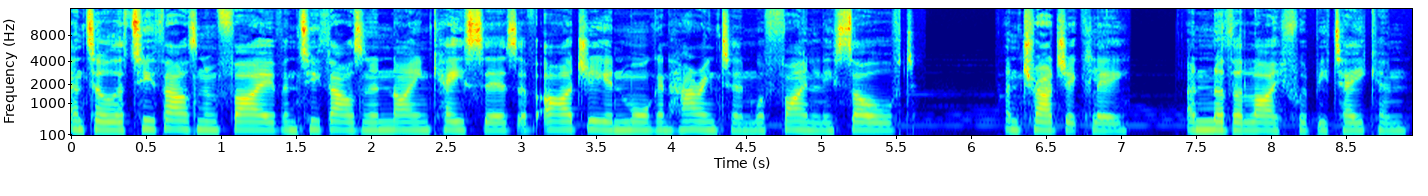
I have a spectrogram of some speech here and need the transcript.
until the 2005 and 2009 cases of RG and Morgan Harrington were finally solved, and tragically, another life would be taken.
